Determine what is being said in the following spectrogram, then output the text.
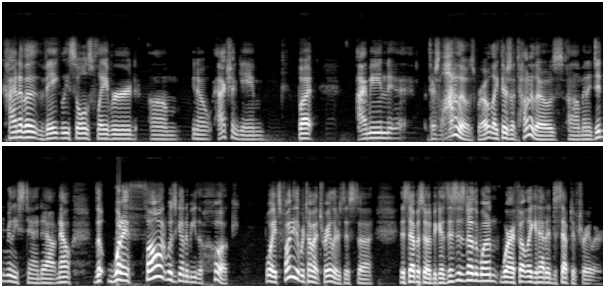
kind of a vaguely Souls flavored, um, you know, action game. But I mean, eh, there's a lot of those, bro. Like, there's a ton of those, um, and it didn't really stand out. Now, the what I thought was going to be the hook. Boy, it's funny that we're talking about trailers this uh, this episode because this is another one where I felt like it had a deceptive trailer.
